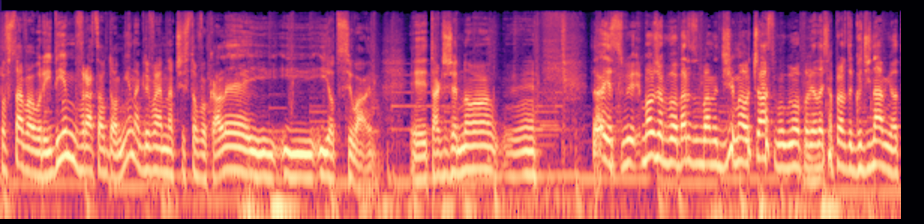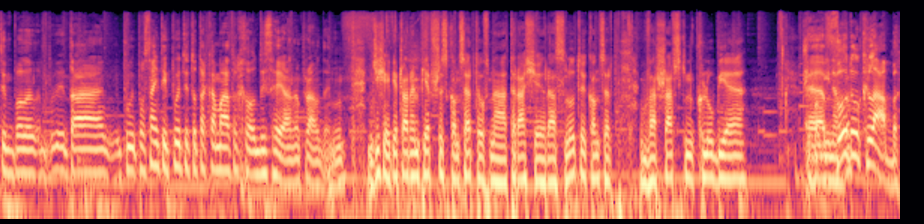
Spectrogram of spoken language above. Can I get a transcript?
Powstawał Redeem, wracał do mnie, nagrywałem na czysto wokale i, i, i odsyłałem. E, także no... E, To jest, może było bardzo, mamy dzisiaj mało czasu, mógłbym opowiadać naprawdę godzinami o tym, bo ta, powstanie tej płyty to taka ma trochę Odyseja, naprawdę. Dzisiaj wieczorem pierwszy z koncertów na terasie Raz Luty, koncert w warszawskim klubie. E, Przypomina to? Voodoo Club.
